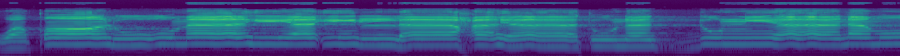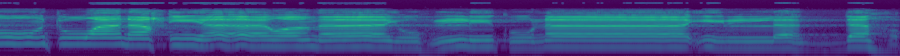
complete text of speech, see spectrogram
وقالوا ما هي إلا حياتنا الدنيا نموت ونحيا وما يهلكنا إلا الدهر.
